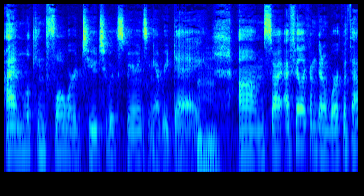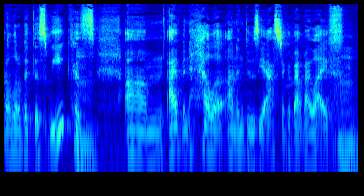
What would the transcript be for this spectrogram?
I'm looking forward to to experiencing every day. Mm-hmm. Um, so I, I feel like I'm going to work with that a little bit this week because Mm-hmm. um, I've been hella unenthusiastic about my life. Mm-hmm.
